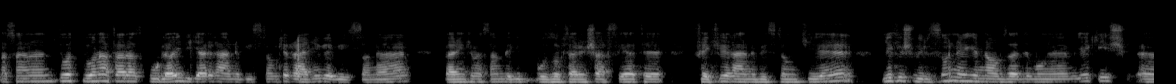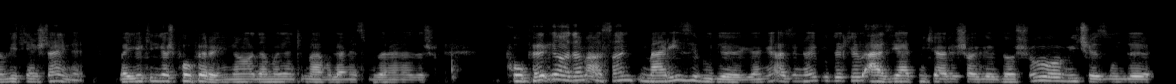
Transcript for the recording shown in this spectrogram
مثلا دو, دو نفر از قولای دیگر قرن بیستم که رقیب ویلسونن برای اینکه مثلا بگی بزرگترین شخصیت فکری قرن بیستم کیه یکیش ویلسونه یه نامزد مهم یکیش ویتکنشتاینه و یکی دیگهش پوپره. اینا آدمایی که معمولا اسم می‌برن ازشون. پوپر یه آدم اصلا مریضی بوده. یعنی از اینایی بوده که اذیت می‌کرده شاگرداشو میچزونده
